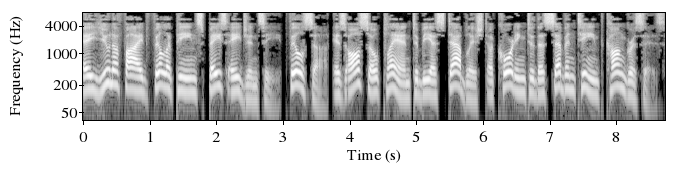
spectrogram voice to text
A unified Philippine Space Agency is also planned to be established according to the 17th Congress's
